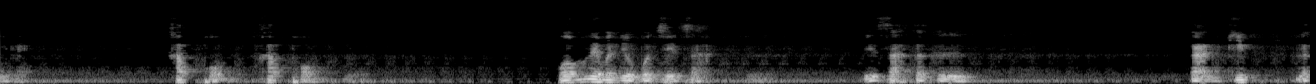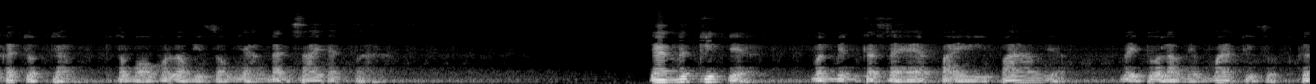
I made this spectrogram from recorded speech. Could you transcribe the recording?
นี่แหละ ครับผม ครับผม ผมเนี่ยมันอยู่บนศีรษะศีรษะก็คือ การคิดแล้วก็จดจำสมองของเรามีสองอย่างด้านซ้ายด้านขวางานนึกคิดเนี่ย มันเป็นกระแสไฟฟ้าเนี่ย ในตัวเราเนี่ยมากที่สุดก็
